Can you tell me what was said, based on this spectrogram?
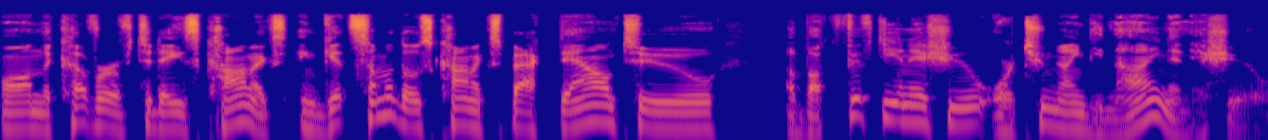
on the cover of today's comics and get some of those comics back down to a buck fifty an issue or two ninety nine an issue.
